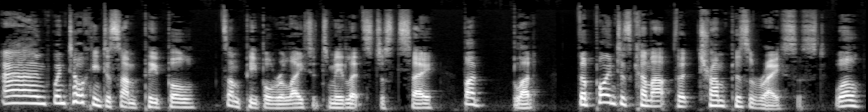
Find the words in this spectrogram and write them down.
and when talking to some people, some people related to me, let's just say, by blood. The point has come up that Trump is a racist. Well,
